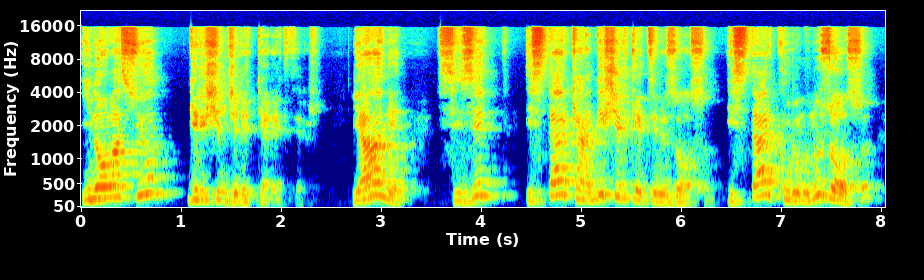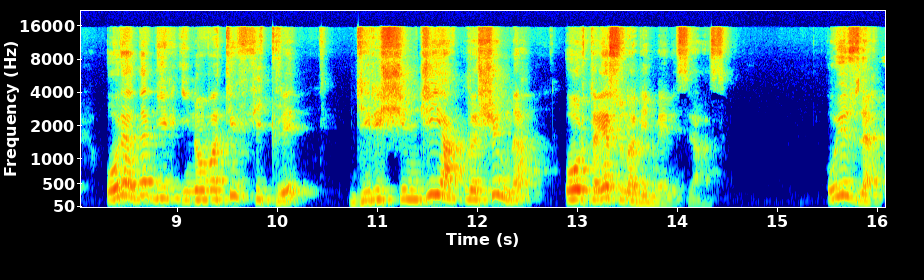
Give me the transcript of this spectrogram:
İnovasyon girişimcilik gerektirir. Yani sizin ister kendi şirketiniz olsun, ister kurumunuz olsun orada bir inovatif fikri girişimci yaklaşımla ortaya sunabilmeniz lazım. O yüzden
